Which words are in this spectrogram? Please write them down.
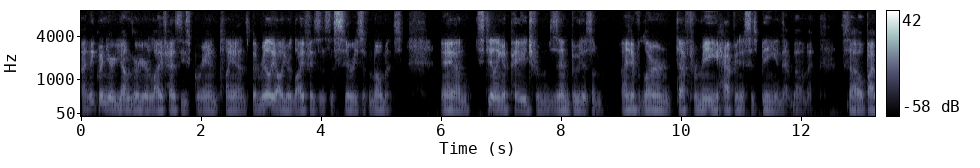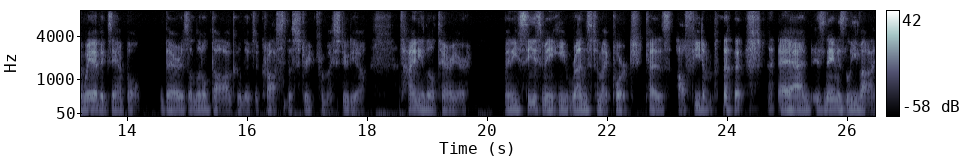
I think when you're younger, your life has these grand plans, but really all your life is is a series of moments. And stealing a page from Zen Buddhism, I have learned that for me, happiness is being in that moment. So, by way of example, there is a little dog who lives across the street from my studio, tiny little terrier. When he sees me, he runs to my porch because I'll feed him. and his name is Levi.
